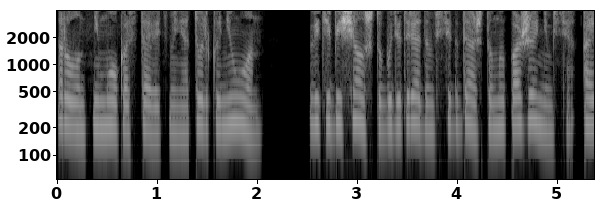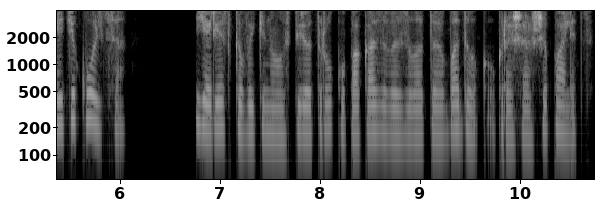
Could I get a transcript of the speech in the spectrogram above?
Роланд не мог оставить меня, только не он. Ведь обещал, что будет рядом всегда, что мы поженимся, а эти кольца...» Я резко выкинула вперед руку, показывая золотой ободок, украшавший палец.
